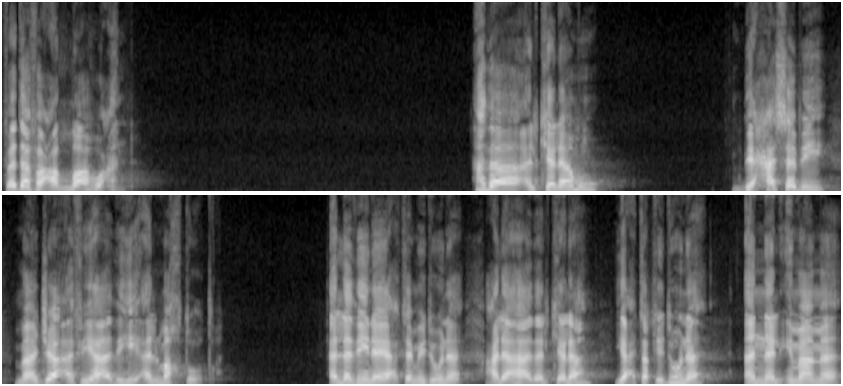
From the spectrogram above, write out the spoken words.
فدفع الله عنه. هذا الكلام بحسب ما جاء في هذه المخطوطه الذين يعتمدون على هذا الكلام يعتقدون أن الإمام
